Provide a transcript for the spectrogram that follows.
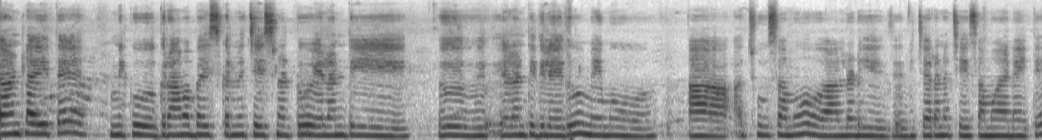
దాంట్లో అయితే మీకు గ్రామ బహిష్కరణ చేసినట్టు ఎలాంటి ఎలాంటిది లేదు. మేము చూసాము ఆల్రెడీ విచారణ చేసాము అని అయితే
